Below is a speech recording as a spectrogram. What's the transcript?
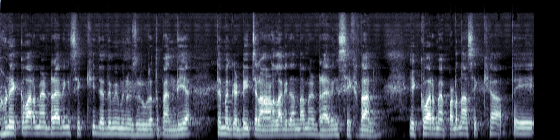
ਹੁਣ ਇੱਕ ਵਾਰ ਮੈਂ ਡਰਾਈਵਿੰਗ ਸਿੱਖੀ ਜਦੋਂ ਵੀ ਮੈਨੂੰ ਜ਼ਰੂਰਤ ਪੈਂਦੀ ਹੈ ਤੇ ਮੈਂ ਗੱਡੀ ਚਲਾਉਣ ਲੱਗ ਜਾਂਦਾ ਮੈਂ ਡਰਾਈਵਿੰਗ ਸਿੱਖਦਾ ਨਹੀਂ। ਇੱਕ ਵਾਰ ਮੈਂ ਪੜ੍ਹਨਾ ਸਿੱਖਿਆ ਤੇ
